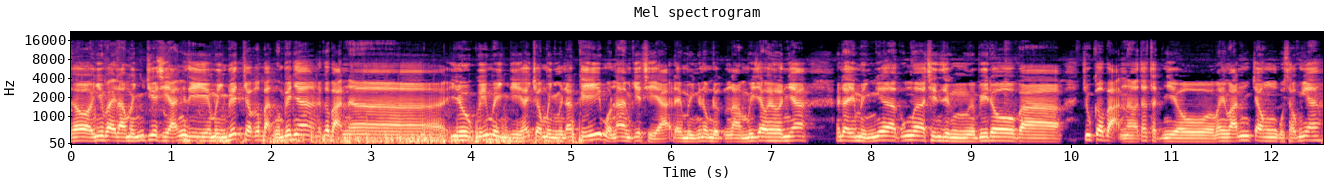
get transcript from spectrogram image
rồi như vậy là mình chia sẻ những gì mình biết cho các bạn cũng biết nhá nếu các bạn uh, yêu quý mình thì hãy cho mình một đăng ký một like chia sẻ để mình có động lực làm video hơn nhá ở đây mình ờ, cũng ờ, xin dừng video và chúc các bạn thật thật nhiều may mắn trong cuộc sống nhá.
